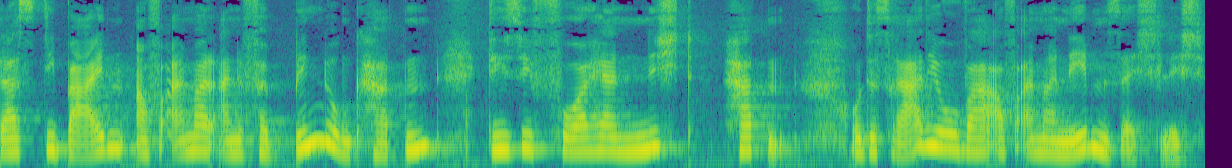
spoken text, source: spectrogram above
dass die beiden auf einmal eine Verbindung hatten, die sie vorher nicht hatten. Und das Radio war auf einmal nebensächlich.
